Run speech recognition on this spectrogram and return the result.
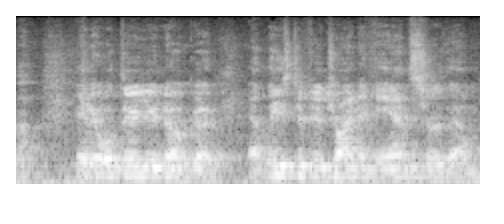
And it will do you no good. At least if you're trying to answer them,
